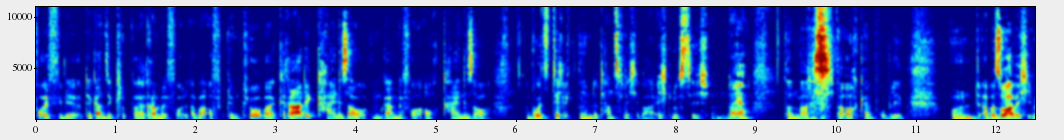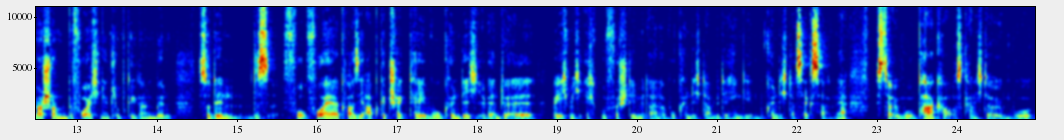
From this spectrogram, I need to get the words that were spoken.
voll viele, der ganze Club war rammelvoll. Aber auf dem Klo war gerade keine Sau, im Gang davor auch keine Sau. Obwohl es direkt neben der Tanzfläche war. Echt lustig. Und naja, dann war das da auch kein Problem. Und, aber so habe ich immer schon, bevor ich in den Club gegangen bin, so den, das vor, vorher quasi abgecheckt, hey, wo könnte ich eventuell, wenn ich mich echt gut verstehe mit einer, wo könnte ich da mit der hingehen, wo könnte ich da Sex haben, ja? Ist da irgendwo ein Parkhaus? Kann ich da irgendwo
